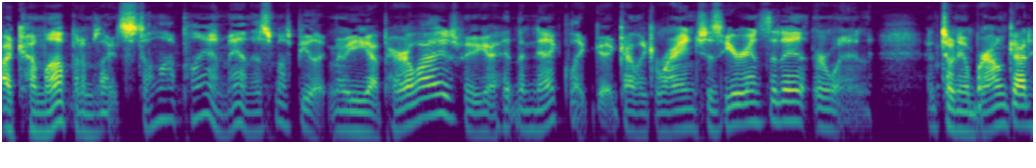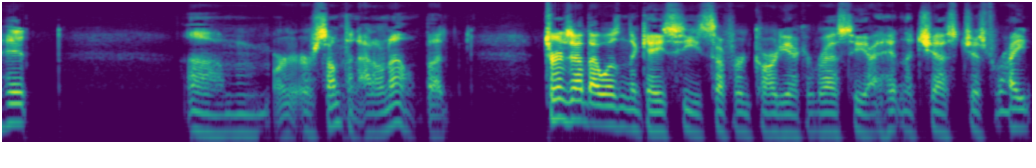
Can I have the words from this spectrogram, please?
I come up and I'm like, still not playing. Man, this must be like maybe you got paralyzed, maybe you got hit in the neck, like kind of like Ryan Shazier incident, or when Antonio Brown got hit, um, or, or something. I don't know, but turns out that wasn't the case. He suffered cardiac arrest. He got hit in the chest just right.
